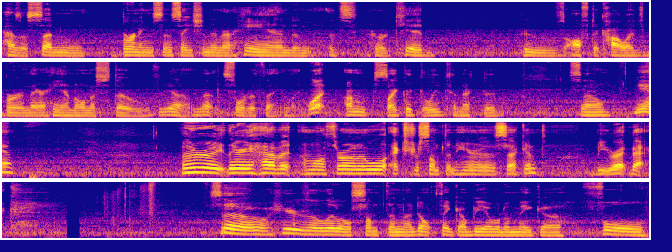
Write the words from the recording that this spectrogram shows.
has a sudden burning sensation in her hand, and it's her kid who's off to college burned their hand on a stove. You know, that sort of thing. Like, what? I'm psychically connected. So, yeah. All right, there you have it. I'm going to throw in a little extra something here in a second. Be right back. So, here's a little something. I don't think I'll be able to make a full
